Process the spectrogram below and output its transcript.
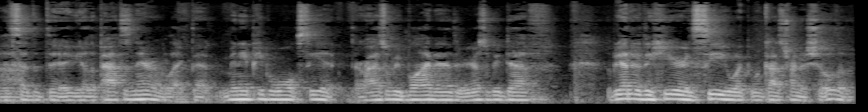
and it said that the you know the path is narrow, like that many people won't see it. Their eyes will be blinded, their ears will be deaf. They'll be able to hear and see what, what God's trying to show them.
